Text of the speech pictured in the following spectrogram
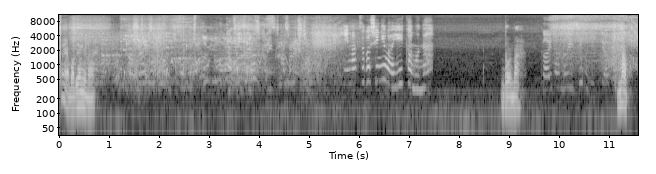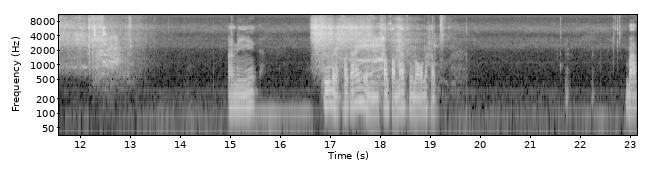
ก็แอบเาเรื่องอยู่นะโดนปะมับ อันนี้ คือเหมือนเขาจะให้เห็นความสามารถของน้องนะครับ บัฟ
